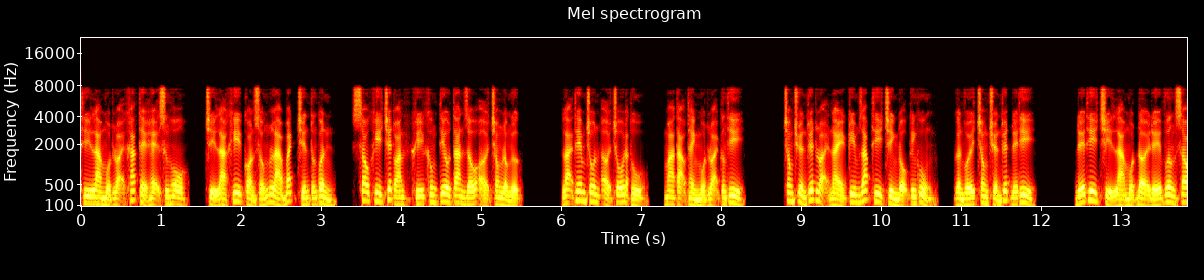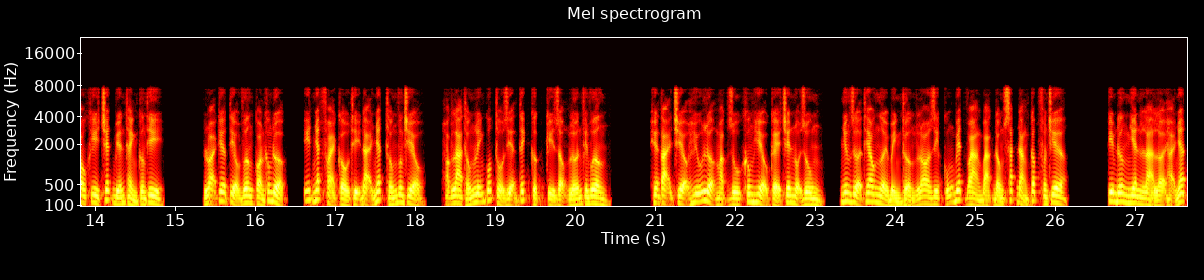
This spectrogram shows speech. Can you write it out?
thì là một loại khác thể hệ xương hô, chỉ là khi còn sống là bách chiến tướng quân sau khi chết toán khí không tiêu tan giấu ở trong lồng ngực, lại thêm trôn ở chỗ đặc thù mà tạo thành một loại cương thi. Trong truyền thuyết loại này kim giáp thi trình độ kinh khủng, gần với trong truyền thuyết đế thi. Đế thi chỉ là một đời đế vương sau khi chết biến thành cương thi. Loại kia tiểu vương còn không được, ít nhất phải cầu thị đại nhất thống vương triều, hoặc là thống lĩnh quốc thổ diện tích cực kỳ rộng lớn phiên vương. Hiện tại triệu hữu lượng mặc dù không hiểu kể trên nội dung, nhưng dựa theo người bình thường lo dịp cũng biết vàng bạc đồng sắt đẳng cấp phân chia. Kim đương nhiên là lợi hại nhất.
